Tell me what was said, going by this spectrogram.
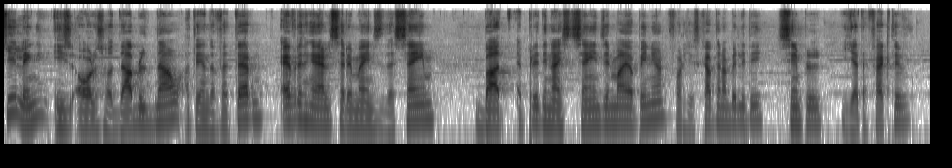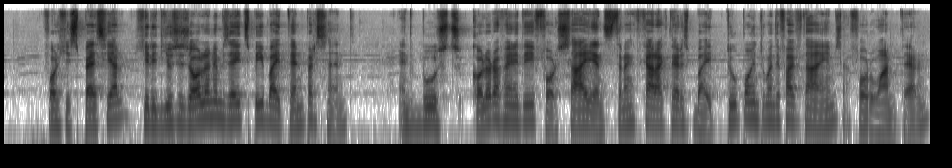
healing is also doubled now at the end of the turn, everything else remains the same, but a pretty nice change in my opinion for his captain ability, simple yet effective. For his special, he reduces all enemies' HP by 10% and boosts color affinity for Psy and strength characters by 2.25 times for one turn,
